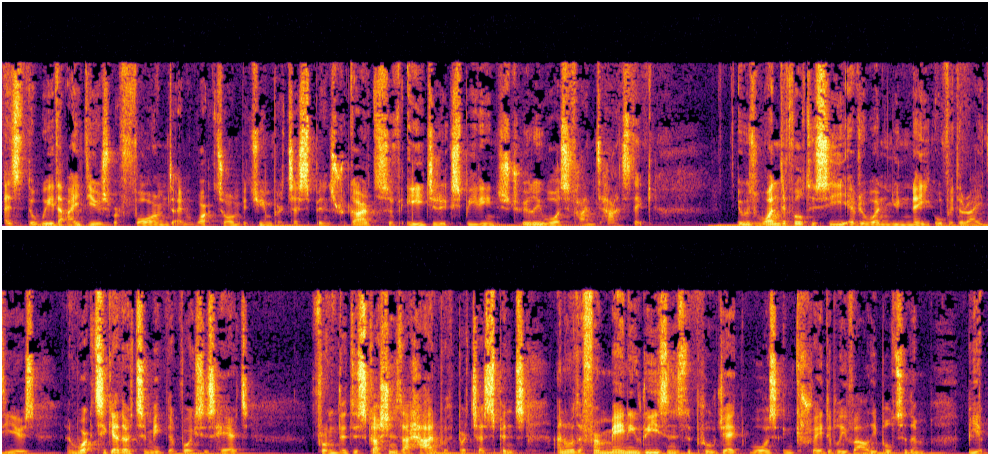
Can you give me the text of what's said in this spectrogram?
as the way that ideas were formed and worked on between participants, regardless of age or experience, truly was fantastic. It was wonderful to see everyone unite over their ideas and work together to make their voices heard. From the discussions I had with participants, I know that for many reasons the project was incredibly valuable to them, be it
